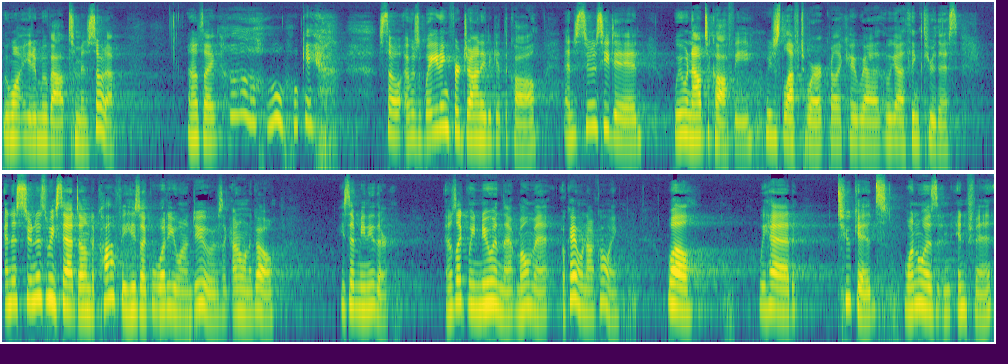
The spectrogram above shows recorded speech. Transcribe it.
We want you to move out to Minnesota. And I was like, oh, oh, okay. So I was waiting for Johnny to get the call. And as soon as he did, we went out to coffee. We just left work. We're like, hey, we gotta, we gotta think through this. And as soon as we sat down to coffee, he's like, what do you want to do? I was like, I don't want to go. He said, me neither. And was like we knew in that moment, okay, we're not going. Well, we had two kids. One was an infant,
